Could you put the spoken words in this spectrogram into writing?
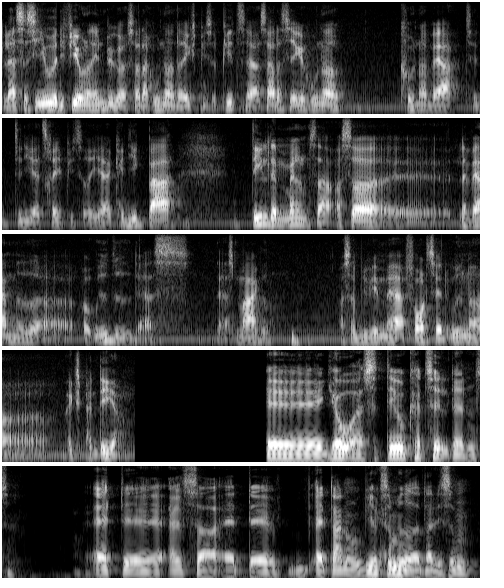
Lad os så sige, ud af de 400 indbyggere, så er der 100, der ikke spiser pizza, og så er der cirka 100 kunder hver til, til de her tre pizzerier. Kan de ikke bare dele dem mellem sig, og så øh, lade være med at, at udvide deres, deres marked, og så blive ved med at fortsætte uden at ekspandere? Øh, jo, altså det er jo karteldannelse. Okay. At, øh, altså, at, øh, at der er nogle virksomheder, der ligesom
